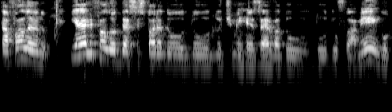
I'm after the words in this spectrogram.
tá falando. E aí ele falou dessa história do, do, do time reserva do, do, do Flamengo,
